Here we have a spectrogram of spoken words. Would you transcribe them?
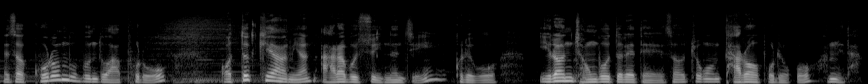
그래서 그런 부분도 앞으로 어떻게 하면 알아볼 수 있는지 그리고 이런 정보들에 대해서 조금 다뤄보려고 합니다.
